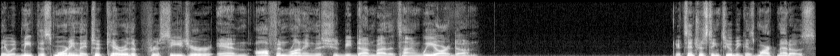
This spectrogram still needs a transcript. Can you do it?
they would meet this morning. They took care of the procedure and off and running. This should be done by the time we are done. It's interesting, too, because Mark Meadows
